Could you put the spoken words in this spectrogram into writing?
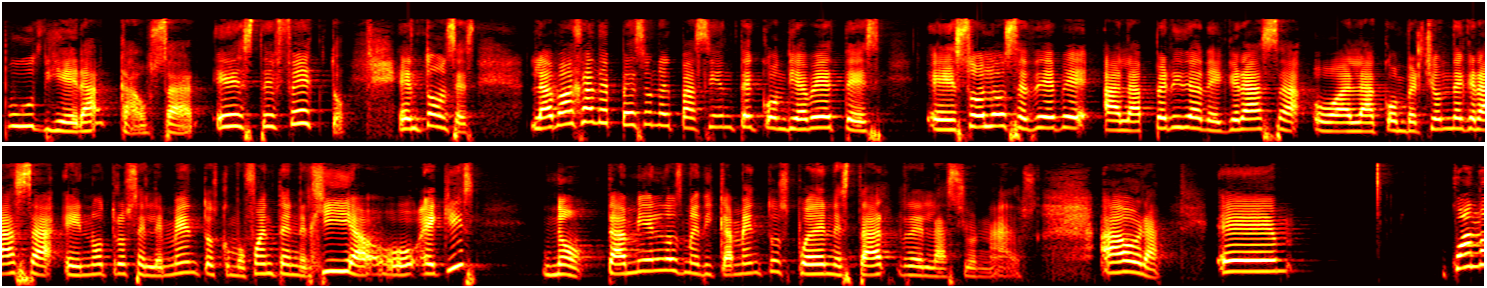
pudiera causar este efecto. Entonces, la baja de peso en el paciente con diabetes eh, solo se debe a la pérdida de grasa o a la conversión de grasa en otros elementos como fuente de energía o X. No, también los medicamentos pueden estar relacionados. Ahora, eh, ¿Cuándo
